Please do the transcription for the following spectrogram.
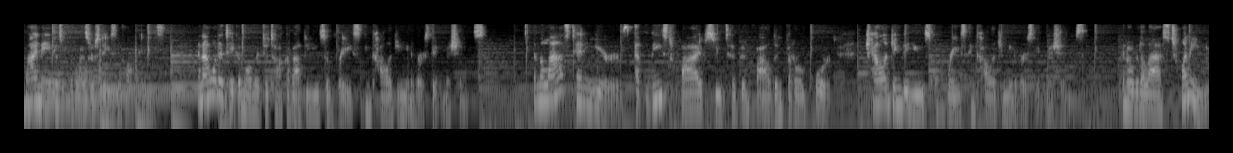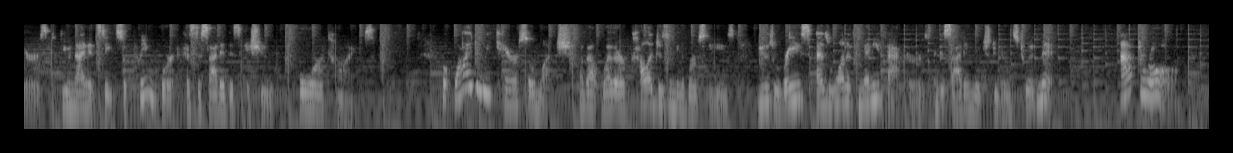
My name is Professor Stacy Hawkins, and I want to take a moment to talk about the use of race in college and university admissions. In the last 10 years, at least five suits have been filed in federal court challenging the use of race in college and university admissions. And over the last 20 years, the United States Supreme Court has decided this issue four times. But why do we care so much about whether colleges and universities use race as one of many factors in deciding which students to admit? After all,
